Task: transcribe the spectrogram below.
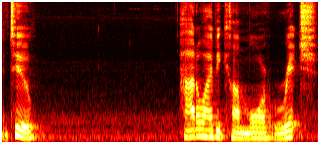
And two, how do I become more rich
